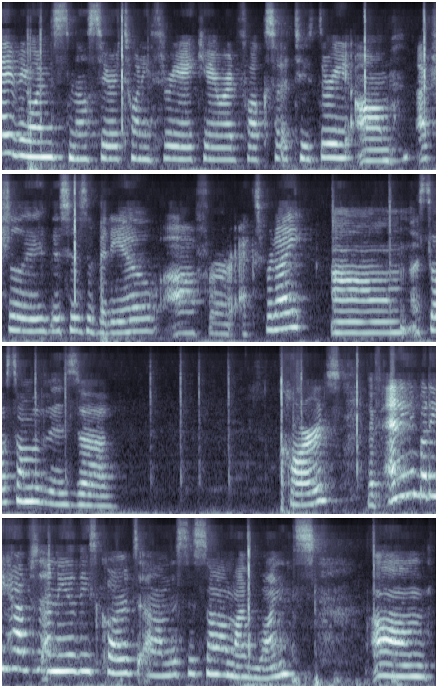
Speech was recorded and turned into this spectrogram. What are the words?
Hey everyone, it's is Melcerro23 aka Red Fox 23. Um, actually, this is a video uh, for Xpredate. Um, I saw some of his uh, cards. If anybody has any of these cards, um, this is some of my ones. Um,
